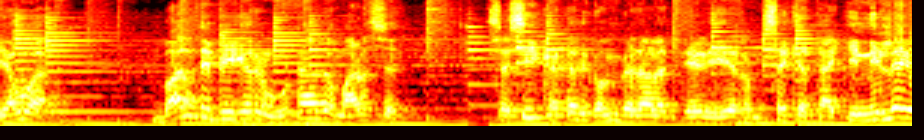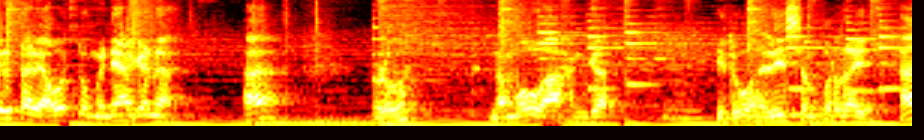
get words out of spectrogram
ಯವ್ವ ಬಂದು ಬೀಗರ ಊಟ ಅದು ಮಾಡಸ. ಸಸಿ ಕಟ್ಟದ ಗೊಂಬೆದಾಳ ಅಂತೇಳಿ ರಂಸಕ್ಕೆ ತಾಕಿ ನಿಲ್ಲೇ ಇರ್ತಾಳೆ ಅವತ್ತು ಮನ್ಯಾಗನ. ಆ? ನೋಡುವ ನಮ್ಮವ್ವ ಹಂಗ. ಇದು ಹಳ್ಳಿ ಸಂಪ್ರದಾಯ. ಆ?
